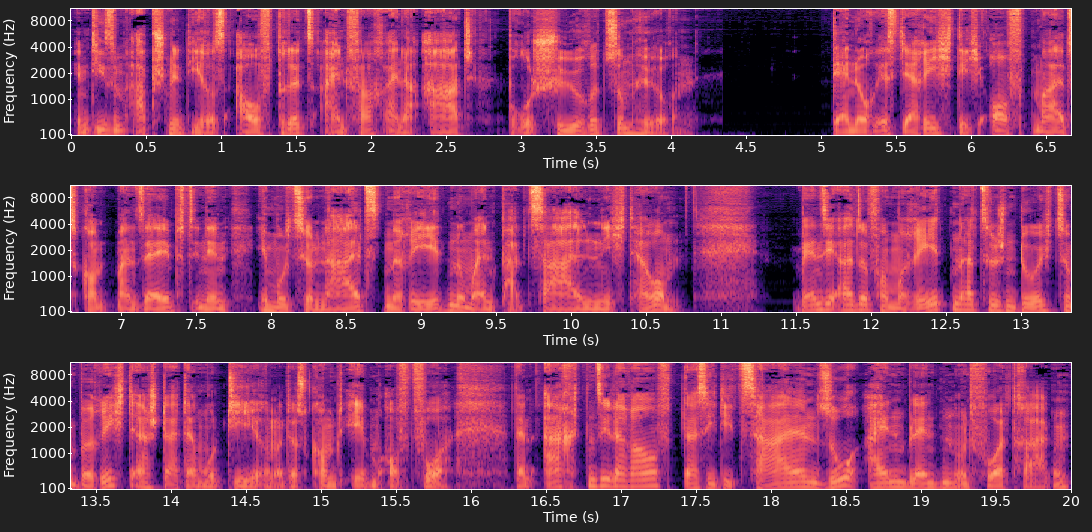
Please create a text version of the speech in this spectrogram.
in diesem Abschnitt Ihres Auftritts einfach eine Art Broschüre zum Hören. Dennoch ist ja richtig, oftmals kommt man selbst in den emotionalsten Reden um ein paar Zahlen nicht herum. Wenn Sie also vom Redner zwischendurch zum Berichterstatter mutieren, und das kommt eben oft vor, dann achten Sie darauf, dass Sie die Zahlen so einblenden und vortragen,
